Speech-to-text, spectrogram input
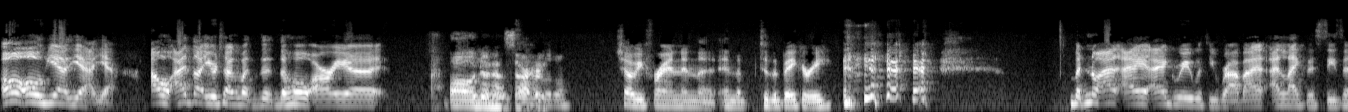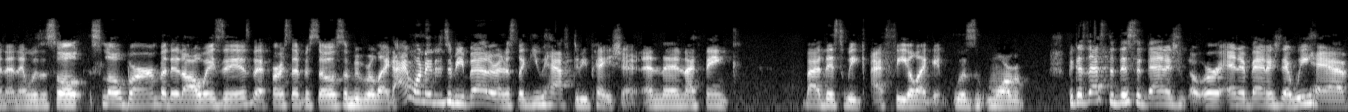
Oh, oh yeah, yeah, yeah. Oh, I thought you were talking about the, the whole Arya, oh no no her sorry little chubby friend in the in the to the bakery. but no, I, I, I agree with you, Rob. I, I like this season, and it was a slow slow burn, but it always is. That first episode, some people were like, "I wanted it to be better," and it's like you have to be patient. And then I think by this week, I feel like it was more because that's the disadvantage or an advantage that we have.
